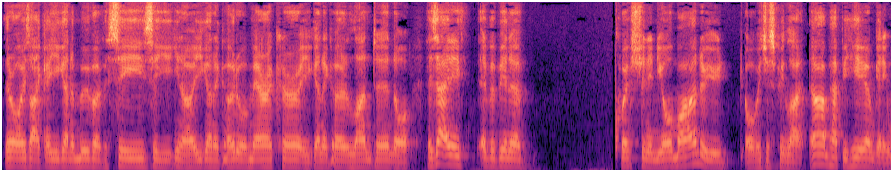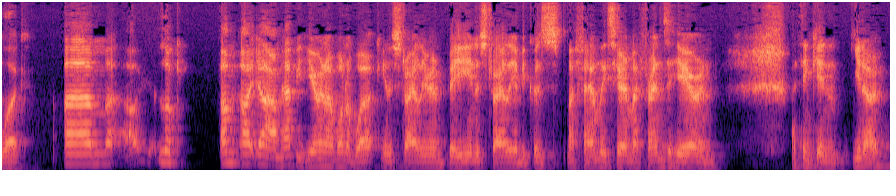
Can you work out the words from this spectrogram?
They're always like, "Are you going to move overseas? Are you you know are you going to go to America? Are you going to go to London? Or has that any, ever been a question in your mind, or you always just been like, oh, I'm happy here, I'm getting work? Um, uh, look, I'm I, yeah, I'm happy here, and I want to work in Australia and be in Australia because my family's here and my friends are here, and I think in you know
